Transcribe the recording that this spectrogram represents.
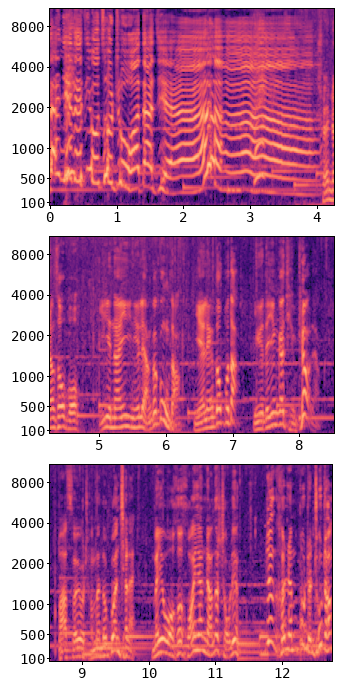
那你也得替我做主啊，大姐！全城搜捕，一男一女两个共党，年龄都不大，女的应该挺漂亮。把所有城门都关起来，没有我和黄县长的手令，任何人不准出城。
